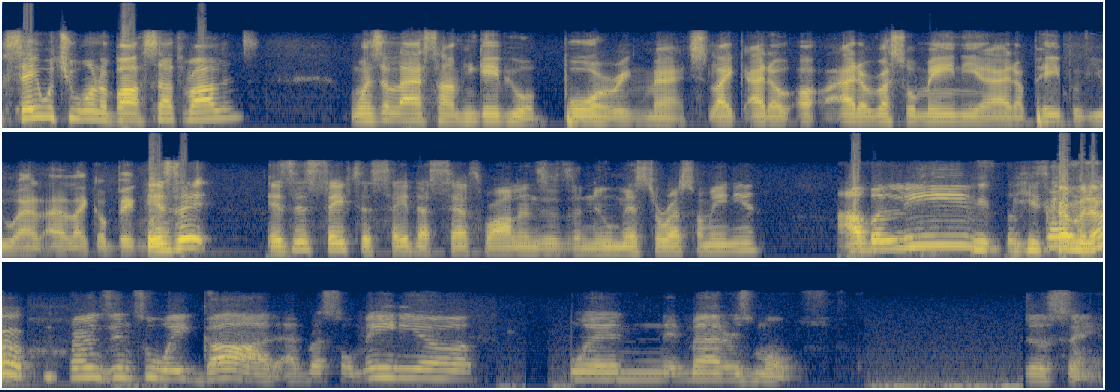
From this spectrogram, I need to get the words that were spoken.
Say what you want about Seth Rollins. When's the last time he gave you a boring match, like at a uh, at a WrestleMania, at a pay per view, at, at like a big? Is it is it safe to say that Seth Rollins is the new Mr. WrestleMania? I believe he- he's coming up. He turns into a god at WrestleMania when it matters most. Just saying.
